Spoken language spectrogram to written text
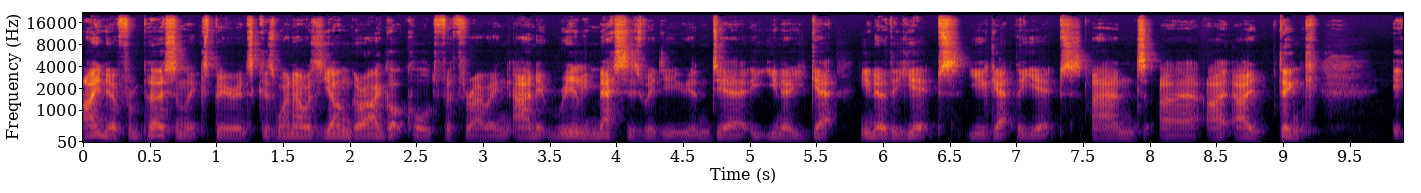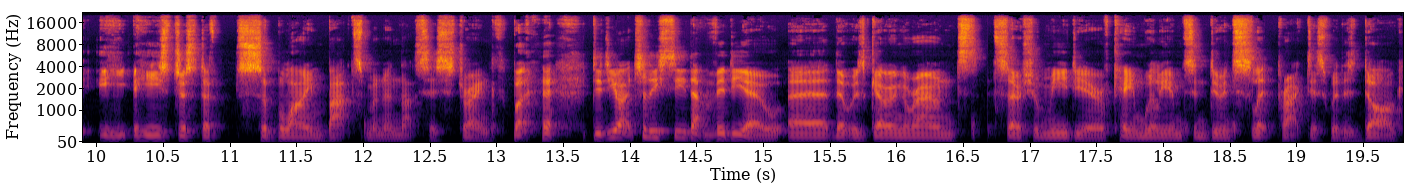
I know from personal experience because when I was younger, I got called for throwing, and it really messes with you. And yeah, you know, you get you know the yips, you get the yips, and uh, I, I think he, he's just a sublime batsman and that's his strength. But did you actually see that video uh, that was going around social media of Kane Williamson doing slip practice with his dog?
